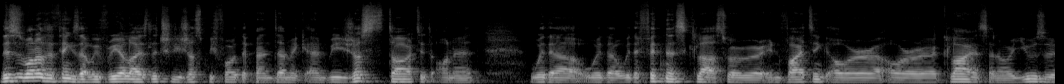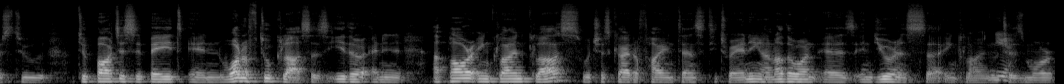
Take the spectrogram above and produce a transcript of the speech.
This is one of the things that we've realized literally just before the pandemic and we just started on it with a with a with a fitness class where we are inviting our our clients and our users to to participate in one of two classes either an a power incline class which is kind of high intensity training another one is endurance uh, incline which Yeah. is more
